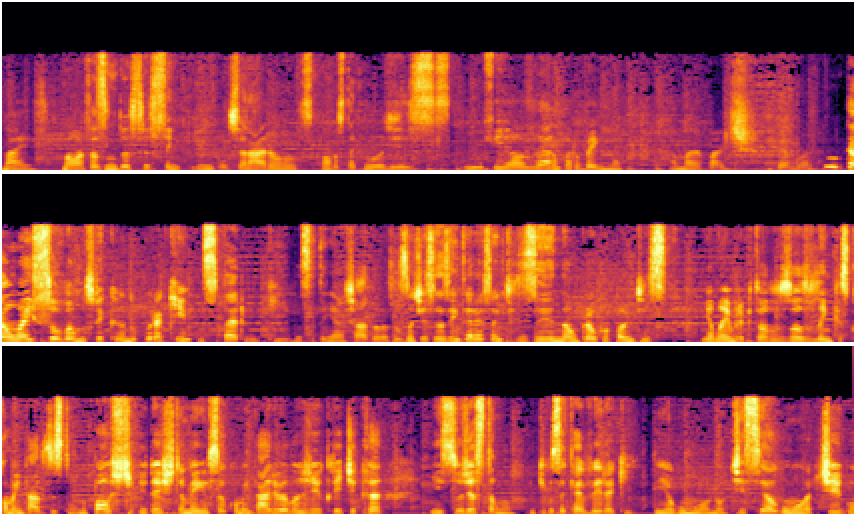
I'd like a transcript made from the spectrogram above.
Mas, bom, essas indústrias sempre impulsionaram as novas tecnologias. E no fim elas vieram para o bem, né? A maior parte até agora. Então é isso, vamos ficando por aqui. Espero que você tenha achado essas notícias interessantes e não preocupantes. E lembre que todos os links comentados estão no post e deixe também o seu comentário, elogio, crítica e sugestão. O que você quer ver aqui? Em alguma notícia, algum artigo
